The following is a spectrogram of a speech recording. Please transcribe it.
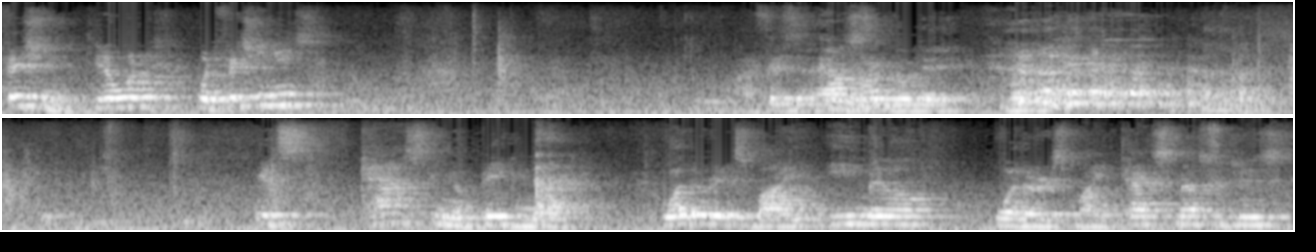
Phishing. Do you know what, what phishing is? I face it every single day. It's casting a big net, whether it's by email, whether it's by text messages.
